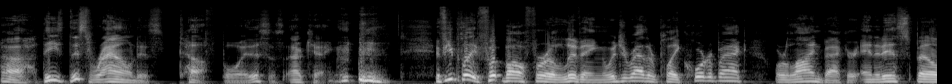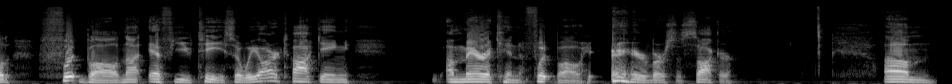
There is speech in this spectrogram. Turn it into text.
uh these this round is tough boy. This is okay. If you played football for a living would you rather play quarterback or linebacker? And it is spelled football not f-u-t so we are talking american football here versus soccer. Um,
